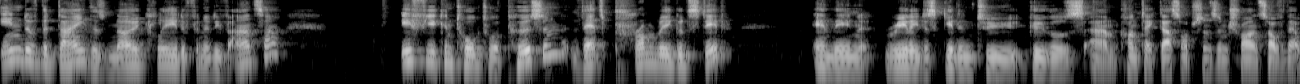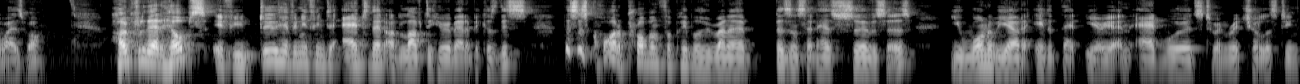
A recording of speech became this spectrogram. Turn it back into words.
end of the day, there's no clear, definitive answer. If you can talk to a person, that's probably a good step and then really just get into Google's um, contact us options and try and solve it that way as well. Hopefully that helps. If you do have anything to add to that, I'd love to hear about it because this this is quite a problem for people who run a business that has services. You want to be able to edit that area and add words to enrich your listing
